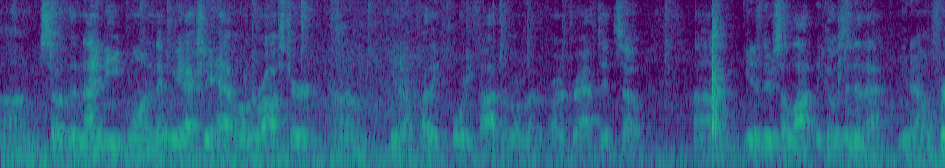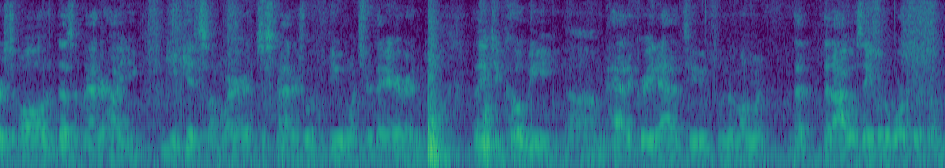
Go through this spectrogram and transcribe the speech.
Um, so the 91 that we actually have on the roster, um, you know, I think 45 of them are, are undrafted. So, um, you know, there's a lot that goes into that. You know, first of all, it doesn't matter how you, you get somewhere; it just matters what you do once you're there. And I think Jakobi um, had a great attitude from the moment that, that I was able to work with him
